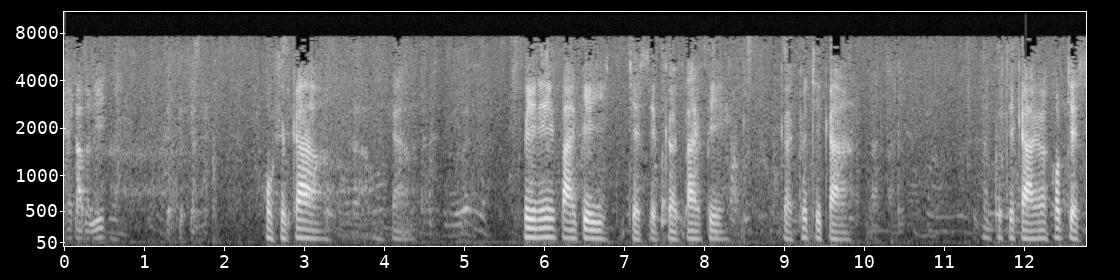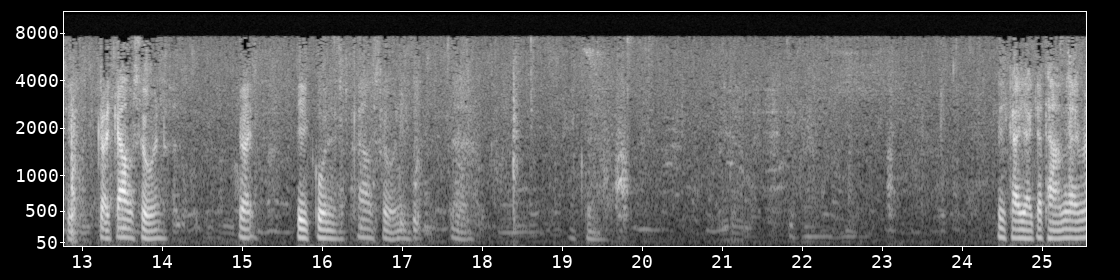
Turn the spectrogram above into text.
หน้าตาตอนนี้เจ็ดสิบยัง หกสิบเก้าปีนี้ปลายปีเจ็ดสิบเกิดปลายปี เกิดพฤศจิกาพฤศจิกาก็ครบเจ็ดสิบเกิดเก้าศูนย์เกิดปีกุลเก้าศูนย์มีใครอยากจะถามอะไรไหม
